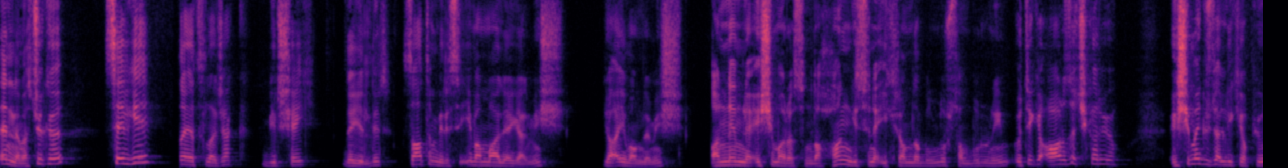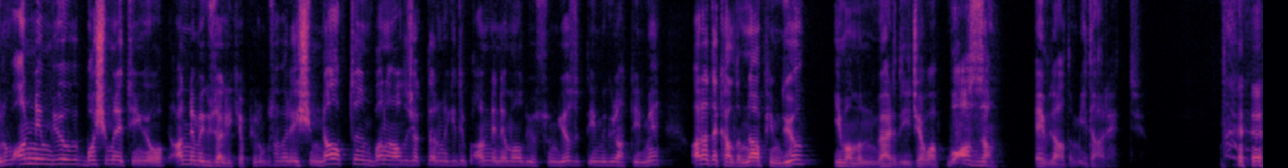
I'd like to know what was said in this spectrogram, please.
Denilemez. Çünkü sevgi dayatılacak bir şey değildir. Zaten birisi İmam Mali'ye gelmiş. Ya İmam demiş. Annemle eşim arasında hangisine ikramda bulunursam bulunayım öteki arıza çıkarıyor. Eşime güzellik yapıyorum. Annem diyor başımın etini yiyor. Anneme güzellik yapıyorum. Bu sefer eşim ne yaptın? Bana alacaklarını gidip annene mi alıyorsun? Yazık değil mi? Günah değil mi? Arada kaldım ne yapayım diyor. İmamın verdiği cevap muazzam. Evladım idare et diyor.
